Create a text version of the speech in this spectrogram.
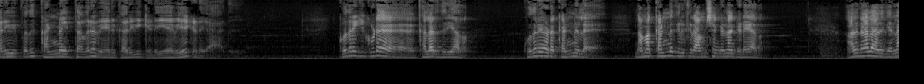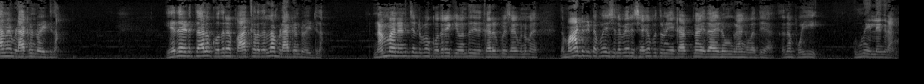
அறிவிப்பது கண்ணை தவிர வேறு கருவி கிடையவே கிடையாது. குதிரைக்கு கூட கலர் தெரியாதான் குதிரையோட கண்ணில் நம்ம கண்ணுக்கு இருக்கிற அம்சங்கள்லாம் கிடையாதான் அதனால் அதுக்கு எல்லாமே பிளாக் அண்ட் ஒயிட் தான். எதை எடுத்தாலும் குதிரை பார்க்குறதெல்லாம் பிளாக் அண்ட் ஒயிட் தான். நம்ம நினச்சிட்டுருப்போம் குதிரைக்கு வந்து இது கருப்பு சிகப்பு நம்ம இந்த மாட்டுக்கிட்ட போய் சில பேர் சிகப்பு துணியை காட்டினா இதாகிடுங்கிறாங்க பார்த்தியா அதெல்லாம் பொய். உண்மை இல்லைங்கிறாங்க.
